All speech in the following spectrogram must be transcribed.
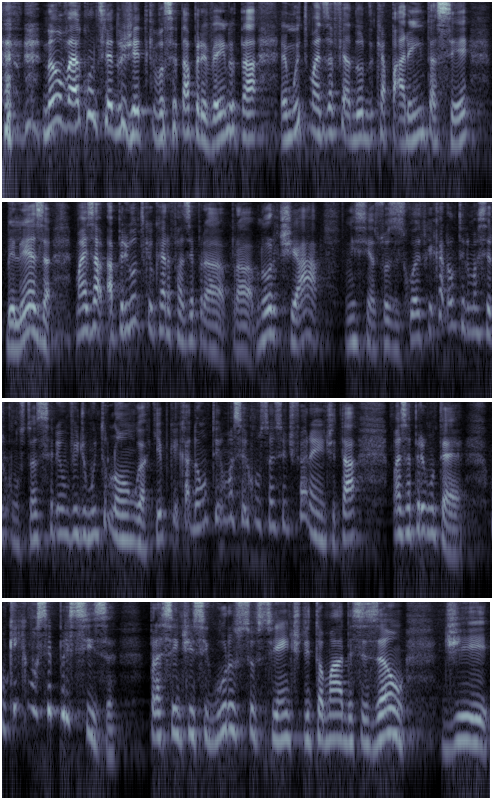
não vai acontecer do jeito que você está prevendo, tá? É muito mais desafiador do que aparenta ser, beleza? Mas a, a pergunta que eu quero fazer para nortear si, as suas escolhas, porque cada um tem uma circunstância, seria um vídeo muito longo aqui, porque cada um tem uma circunstância diferente, tá? Mas a pergunta é: o que, que você precisa para se sentir seguro o suficiente de tomar a decisão de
